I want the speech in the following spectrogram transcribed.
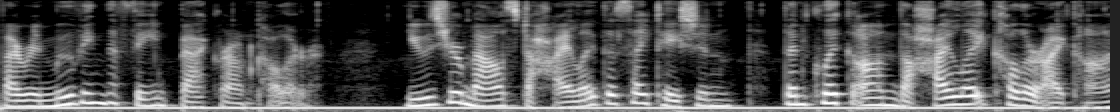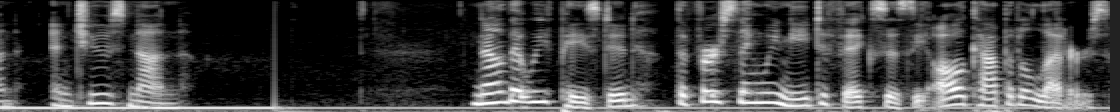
by removing the faint background color. Use your mouse to highlight the citation, then click on the Highlight Color icon and choose None. Now that we've pasted, the first thing we need to fix is the all capital letters,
